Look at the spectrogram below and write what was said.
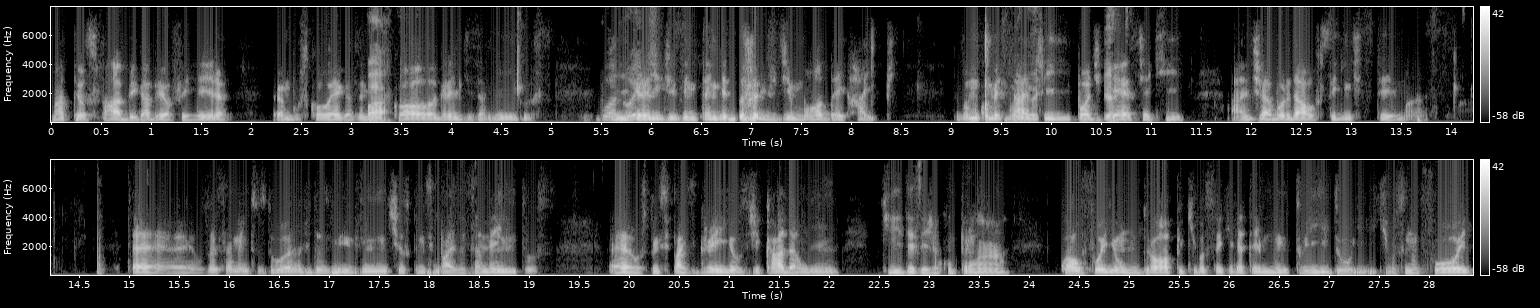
Matheus Fábio e Gabriel Ferreira, ambos colegas da minha Opa. escola, grandes amigos Boa e noite. grandes entendedores de moda e hype. Então, vamos começar esse podcast aqui. A gente vai abordar os seguintes temas. É, os lançamentos do ano de 2020, os principais lançamentos, é, os principais grails de cada um que deseja comprar. Qual foi um drop que você queria ter muito ido e que você não foi?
